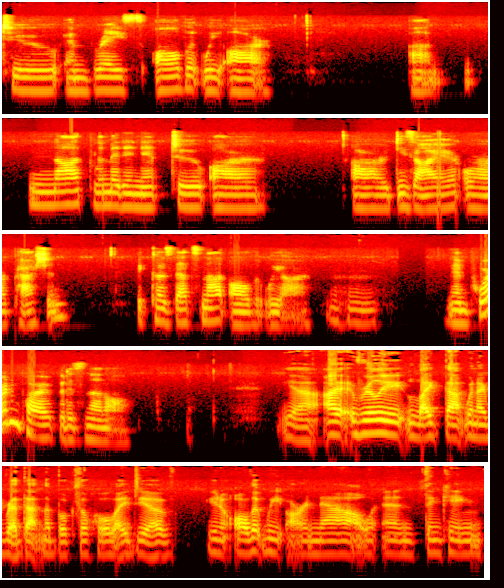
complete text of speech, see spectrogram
to embrace all that we are, um, not limiting it to our our desire or our passion, because that's not all that we are. Mm-hmm. The important part, but it's not all. Yeah, I really liked that when I read that in the book, the whole idea of, you know, all that we are now and thinking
